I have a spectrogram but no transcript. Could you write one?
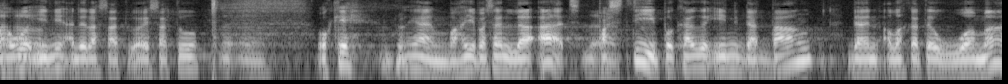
bahawa uh-huh. ini adalah satu ayat satu uh-uh. Okey kan? Bahaya pasal laat. Pasti perkara ini datang dan Allah kata wama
